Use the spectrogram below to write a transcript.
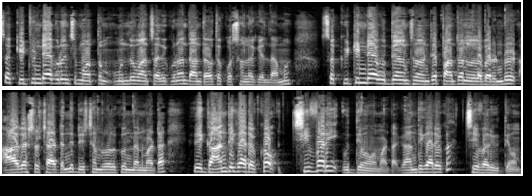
so quit India గురించి మొత్తం ముందు మనం చదువుకున్నాం దాని తర్వాత క్వశ్చన్లోకి వెళ్దాము. సో క్విట్ ఇండియా ఉద్యమం అంటే పంతొమ్మిది నలభై రెండు ఆగస్టు స్టార్ట్ అయింది డిసెంబర్ వరకు ఉందన్నమాట. ఇది గాంధీ గారి యొక్క చివరి ఉద్యమం అనమాట గాంధీ గారి యొక్క చివరి ఉద్యమం.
